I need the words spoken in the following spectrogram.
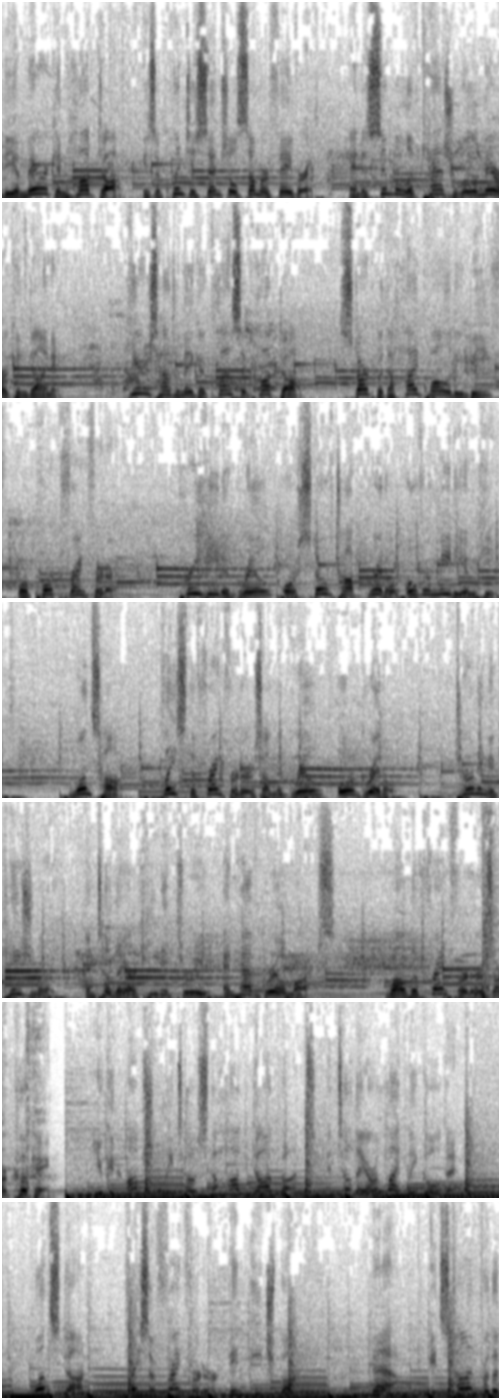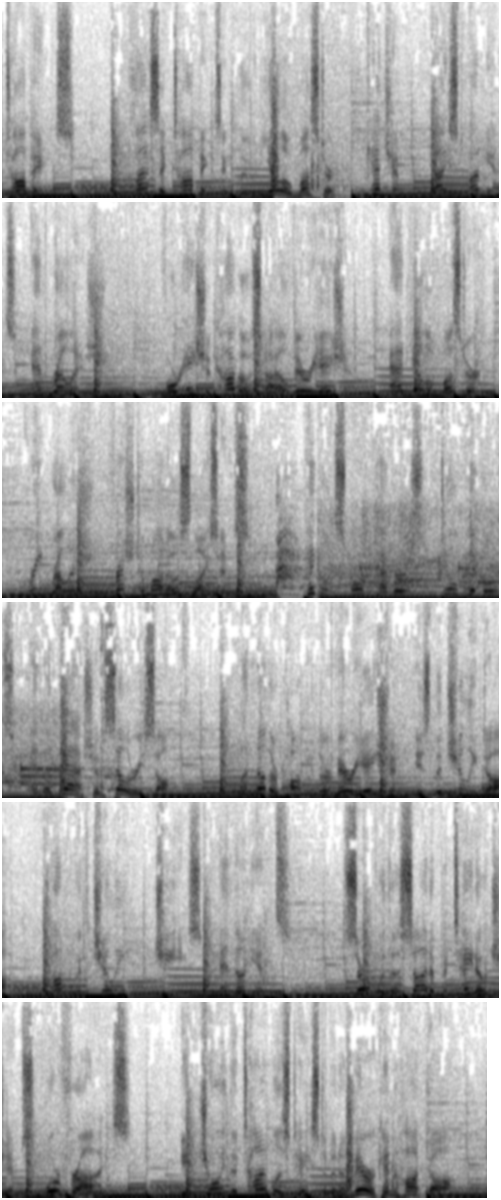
The American hot dog is a quintessential summer favorite and a symbol of casual American dining. Here's how to make a classic hot dog. Start with a high quality beef or pork frankfurter. Preheat a grill or stovetop griddle over medium heat. Once hot, place the frankfurters on the grill or griddle, turning occasionally until they are heated through and have grill marks. While the frankfurters are cooking, you can optionally toast the hot dog buns until they are lightly golden. Once done, place a frankfurter in each bun. Now, it's time for the toppings. Classic toppings include yellow mustard, ketchup, diced onions, and relish. For a Chicago style variation, add yellow mustard, green relish, fresh tomato slices, pickled sport peppers, dill pickles, and a dash of celery salt. Another popular variation is the chili dog, topped with chili, cheese, and onions. Serve with a side of potato chips or fries. Enjoy the timeless taste of an American hot dog.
